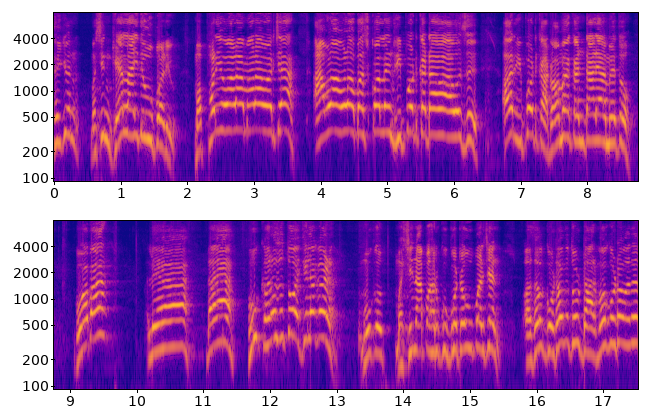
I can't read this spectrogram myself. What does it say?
થઈ ગયો ને મશીન ઘેર લાવી દેવું પડ્યું. મફળીવાળા મારા વર્ષા આવડા આવડા બસકો લઈને રિપોર્ટ કઢાવવા આવે છે. આ રિપોર્ટ કાઢવામાં કંટાળ્યા અમે તો. ગોબા લે દાયા હું કરું છું તું હજી લગણ હું કહું મશીન આપે હરકું ગોઠવવું પડશે ને. અસલ ગોઠવ ને થોડું ડાળમાં ગોઠવ અને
